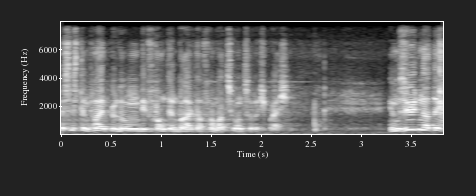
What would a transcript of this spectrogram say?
Es ist dem Feind gelungen, die Front in breiter Formation zu durchbrechen. Im Süden hat der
